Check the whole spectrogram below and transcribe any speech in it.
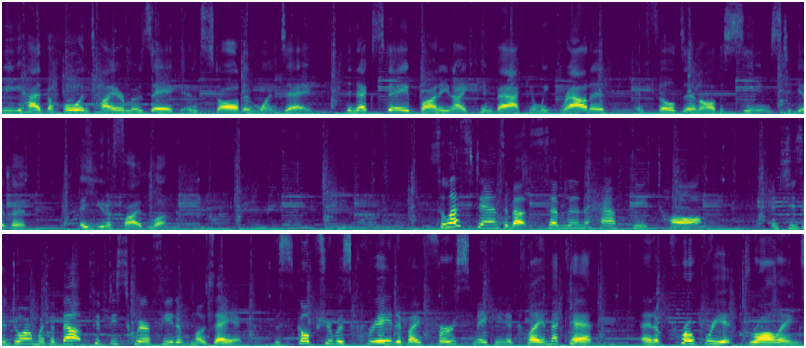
we had the whole entire mosaic installed in one day. The next day, Bonnie and I came back and we grouted and filled in all the seams to give it a unified look. Celeste stands about seven and a half feet tall and she's adorned with about 50 square feet of mosaic. The sculpture was created by first making a clay maquette and appropriate drawings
